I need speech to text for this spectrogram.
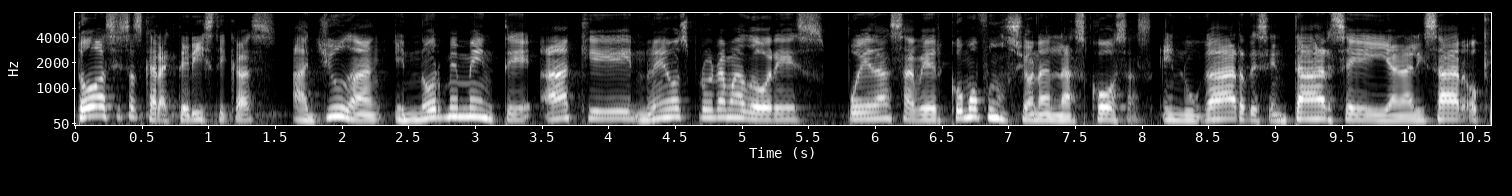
todas esas características ayudan enormemente a que nuevos programadores puedan saber cómo funcionan las cosas en lugar de sentarse y analizar, ok,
